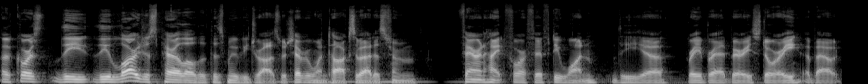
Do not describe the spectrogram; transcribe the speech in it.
of course, the the largest parallel that this movie draws, which everyone talks about, is from Fahrenheit 451, the uh, Ray Bradbury story about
